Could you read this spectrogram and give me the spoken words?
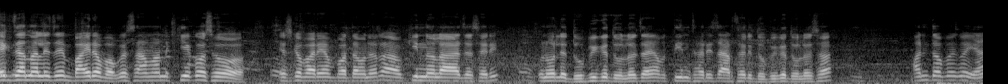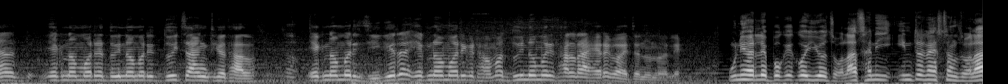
एकजनाले चाहिँ बाहिर भएको सामान के कसो हो यसको बारेमा बताउने र अब किन्न लगाए जसरी उनीहरूले धुपीको धुलो चाहिँ अब तिन थरी चार थरी धुपीको धुलो छ। अनि तपाईँको यहाँ एक नम्बरी दुई नम्बरी दुई चाङ थियो थाल। एक नम्बरी झिकेर एक नम्बरीको ठाउँमा दुई नम्बरी थाल राखेर गएछन् उनीहरूले। उनीहरूले बोकेको यो झोला छ नि इन्टरनेसनल झोला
